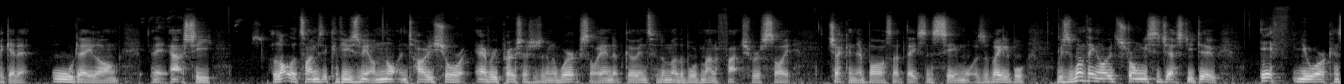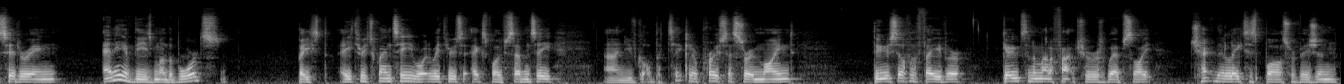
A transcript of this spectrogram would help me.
I get it all day long, and it actually a lot of the times it confuses me. I'm not entirely sure every processor is going to work, so I end up going to the motherboard manufacturer site, checking their BIOS updates and seeing what is available, which is one thing I would strongly suggest you do. If you are considering any of these motherboards, based A320 right the way through to X570, and you've got a particular processor in mind, do yourself a favor, go to the manufacturer's website, check their latest BIOS revision,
